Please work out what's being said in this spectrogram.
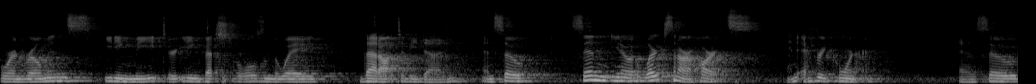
or in Romans, eating meat or eating vegetables in the way that ought to be done. And so, sin, you know, it lurks in our hearts in every corner. And so,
